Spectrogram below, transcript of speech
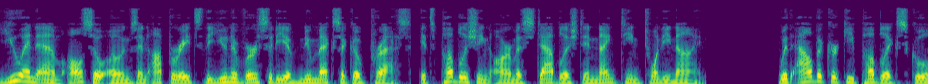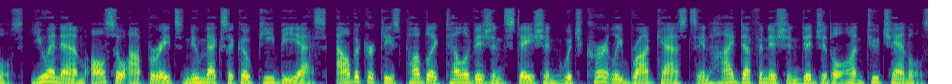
UNM also owns and operates the University of New Mexico Press, its publishing arm established in 1929. With Albuquerque Public Schools, UNM also operates New Mexico PBS, Albuquerque's public television station which currently broadcasts in high-definition digital on two channels,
